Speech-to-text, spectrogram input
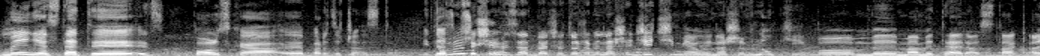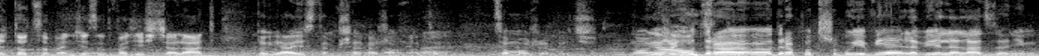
My niestety, Polska y, bardzo często. I to No my jest przykre. musimy zadbać o to, żeby nasze dzieci miały nasze wnuki, bo my mamy teraz, tak? Ale to, co będzie za 20 lat, to ja jestem przerażona tym, co może być. No, jeżeli No, nic nie Odra. Odra potrzebuje wiele, wiele lat zanim.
